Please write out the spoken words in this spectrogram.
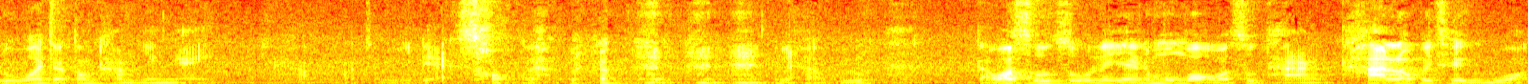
รู้ว่าจะต้องทำยังไงนะครับมันจะมีแดดสองแล้วนะครับแต่ว่าศูนย์ศูนย์เนี่ยอย่างที่ผมบอกว่าสุดทาง ถ้าเราไปเชิงบวก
